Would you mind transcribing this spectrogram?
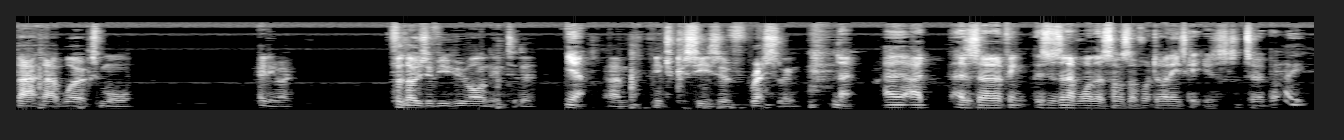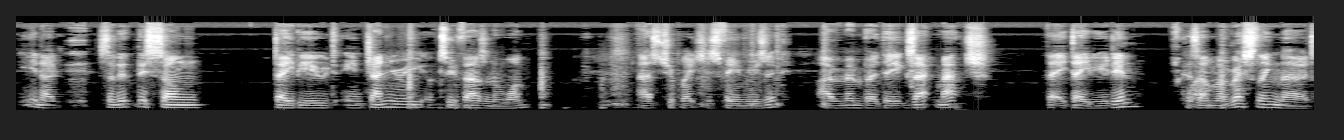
that that works more. Anyway, for those of you who aren't into the Yeah. um, intricacies of wrestling, No, I, I, as I said, I think this is another one of those songs I thought, do I need to get used to it? But, I, you know, so th- this song debuted in January of 2001 as Triple H's theme music. I remember the exact match that it debuted in because Wow. I'm a wrestling nerd.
